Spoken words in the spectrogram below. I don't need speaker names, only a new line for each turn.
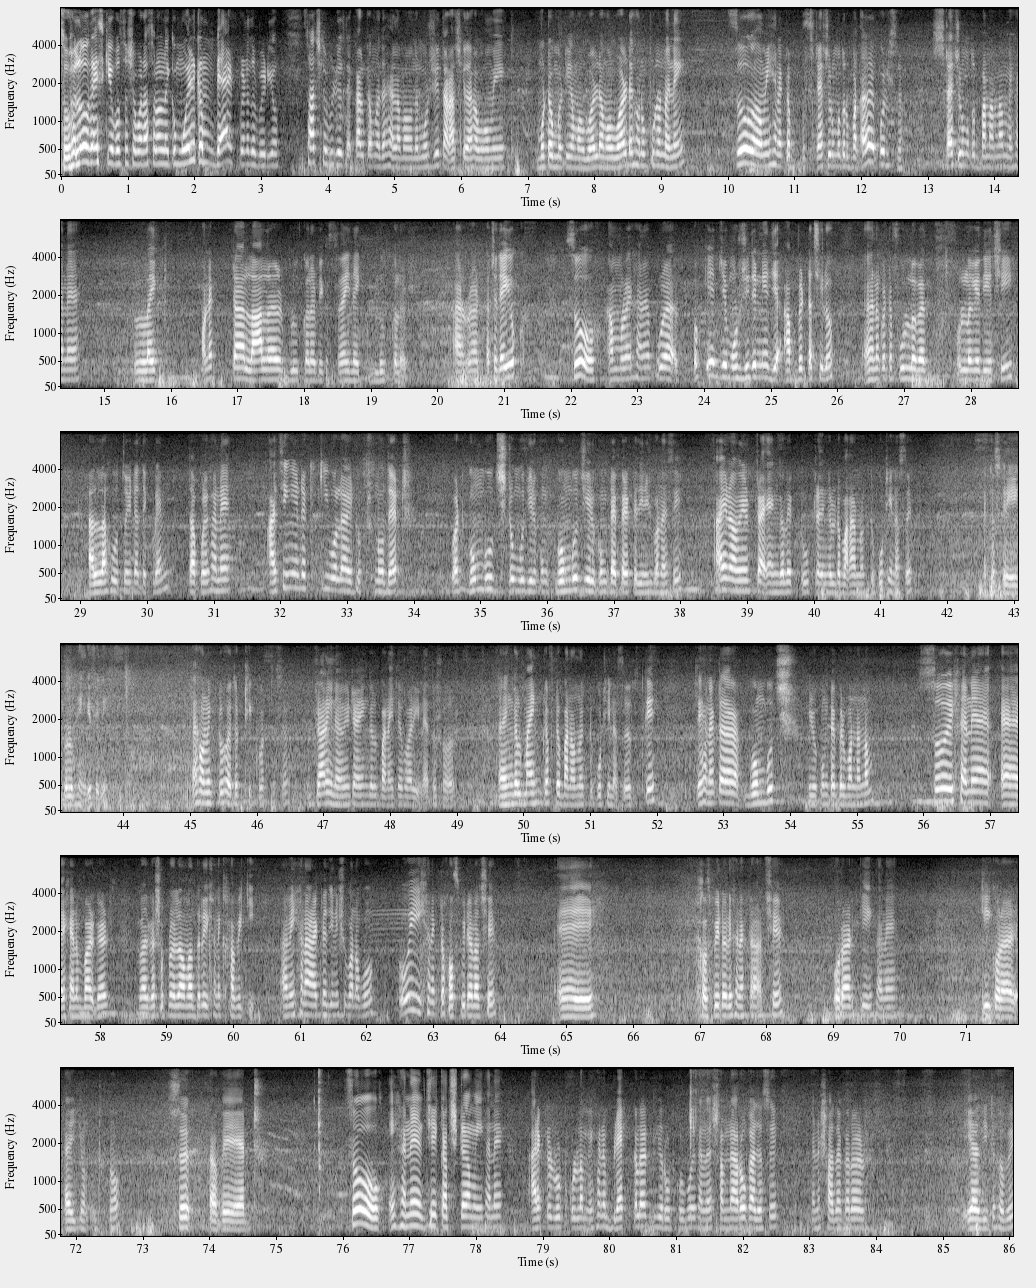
So hello guys কি অবস্থা সবার? আসসালামু আলাইকুম welcome back to another video so আজকের ভিডিওতে কালকে আমরা দেখালাম আমাদের মসজিদ, আর আজকে দেখাবো আমি মোটামুটি আমার ওয়ার্ল্ড আমার ওয়ার্ল্ড এখনও পুরনো নাই। সো আমি এখানে একটা স্ট্যাচুর মতো বানা পড়িস না। স্ট্যাচুর মতো বানালাম এখানে লাইক অনেকটা লাল আর blue colour because I like blue colour আর আচ্ছা যাই হোক। সো আমরা এখানে পুরো ওকে, যে মসজিদের নিয়ে যে আপডেটটা ছিল, এখানে কয়েকটা ফুল লাগা ফুল লাগিয়ে দিয়েছি। আল্লাহু তো এটা দেখলেন। তারপর এখানে আই থিঙ্ক এটা কি বলে I don't know that but গম্বুজ, টম্বুজ এরকম, গম্বুজ এরকম টাইপের একটা জিনিস বানাইছি। আই নো আমি ট্রায়াঙ্গেল একটু ট্রায়াঙ্গেলটা বানানো একটু কঠিন আছে। একটা করে এইগুলো ভেঙে ফেলি। এখন একটু হয়তো ঠিক লাগতেছে। জানি না, আমি ট্রায়াঙ্গেল বানাইতে পারি না এত সহজ। ট্রায়াঙ্গেল মাইনক্রাফটে বানানো একটু কঠিন আছে। ওকে এখানে একটা গম্বুজ এরকম টাইপের বানালাম। সো এখানে এখানে বার্গার বার্গার স্বপ্ন হলো, আমাদের এখানে খাবে কি? আমি এখানে আরেকটা জিনিসও বানাবো। ওই এখানে একটা হসপিটাল আছে। হসপিটাল এখানে একটা আছে। ওরা আর কি এখানে কি করার এই জন্য। অ্যাড সো, এখানে যে কাজটা আমি এখানে আরেকটা রোড করলাম, এখানে ব্ল্যাক কালার দিয়ে রোড করব। এখানে সামনে আরও কাজ আছে। এখানে সাদা কালার ইয়া দিতে হবে।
